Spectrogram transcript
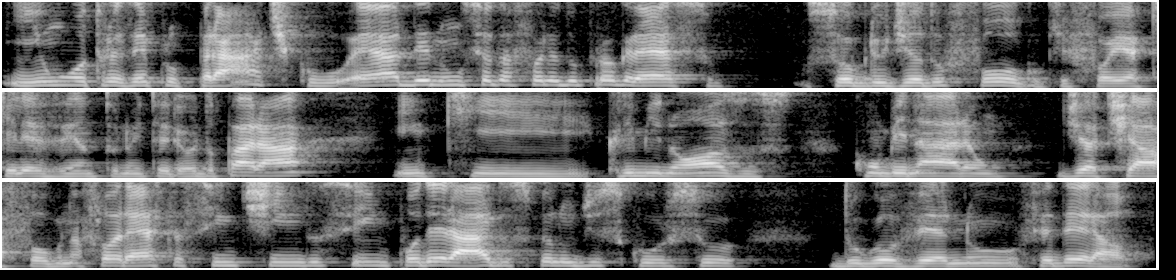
E um outro exemplo prático é a denúncia da Folha do Progresso sobre o Dia do Fogo, que foi aquele evento no interior do Pará em que criminosos combinaram de atear fogo na floresta, sentindo-se empoderados pelo discurso do governo federal.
